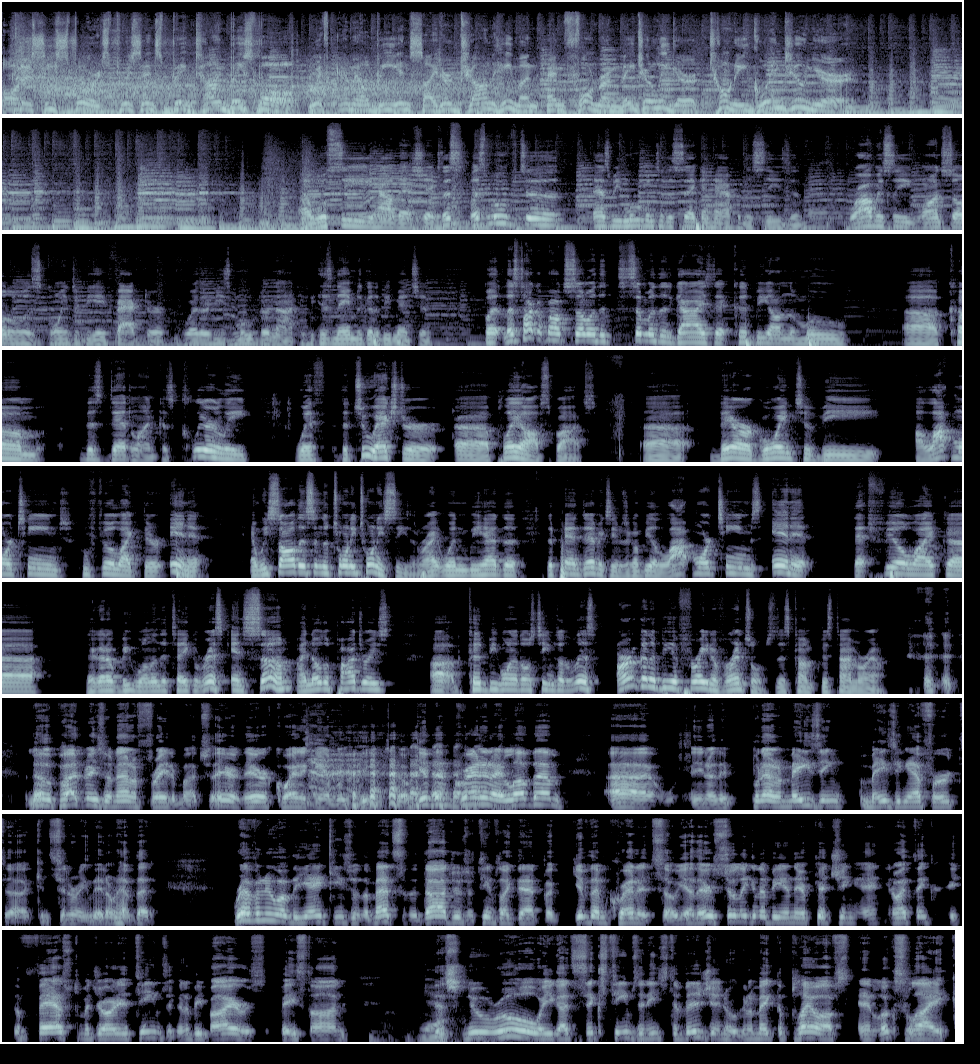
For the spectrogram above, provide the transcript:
Audacy Sports presents Big Time Baseball with MLB insider Jon Heyman and former major leaguer Tony Gwynn Jr. Uh, we'll see how that shakes. Let's let's move to as we move into the second half of the season. Where obviously Juan Soto is going to be a factor, whether he's moved or not. His name is going to be mentioned. But let's talk about some of the some of the guys that could be on the move uh, come this deadline because clearly with the two extra uh, playoff spots, uh, there are going to be a lot more teams who feel like they're in it. And we saw this in the 2020 season, right? When we had the the pandemic season, there's going to be a lot more teams in it that feel like uh, they're going to be willing to take a risk. And some, I know the Padres uh, could be one of those teams on the list, aren't going to be afraid of rentals this come this time around. no, the Padres are not afraid of much. They're they're quite a gambling team. So give them credit. I love them. Uh, you know, they put out amazing, amazing effort, uh, considering they don't have that revenue of the Yankees or the Mets or the Dodgers or teams like that. But give them credit. So yeah, they're certainly going to be in there pitching, and you know, I think the vast majority of teams are going to be buyers based on. Yeah. This new rule where you got six teams in each division who are going to make the playoffs, and it looks like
